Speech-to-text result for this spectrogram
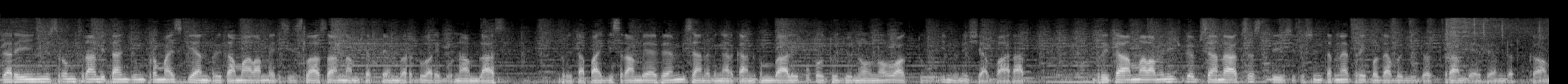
Dari Newsroom Serambi Tanjung Permai sekian berita malam edisi Selasa 6 September 2016. Berita pagi Serambi FM bisa Anda dengarkan kembali pukul 7.00 waktu Indonesia Barat. Berita malam ini juga bisa Anda akses di situs internet www.serambifm.com.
